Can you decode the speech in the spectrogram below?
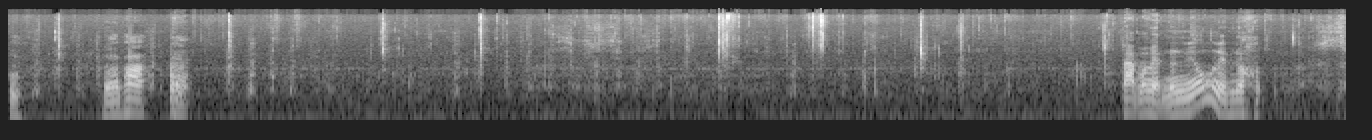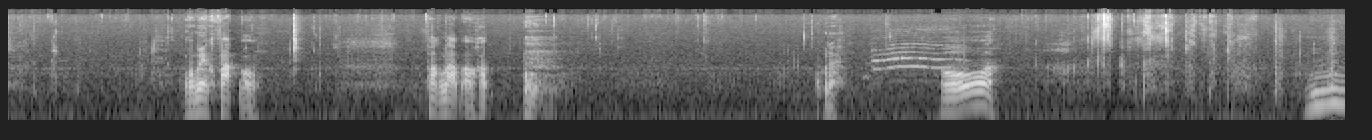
อืมพ่อผ้าลาบมาแบบเนี้ยวๆเลยพี่น้อง พ่อแม่ฟักเอาฟักลาบเอาครับคุณนะโอ้อืม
